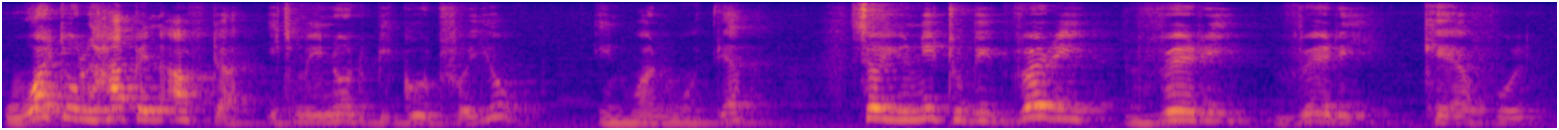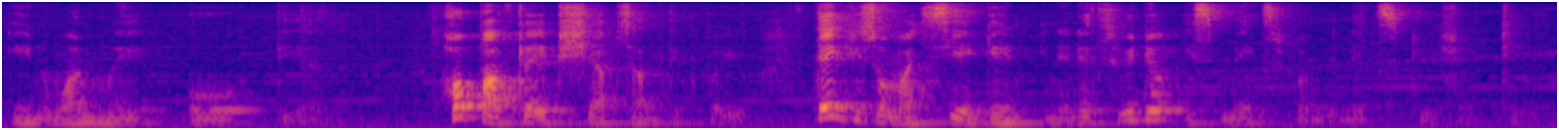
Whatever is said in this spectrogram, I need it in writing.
what will happen after it may not be good for you in one way or the other so you need to be very very very careful in one way or the other. Hope i've tried to share something for you. Thank you so much. See you again in the next video. It's mex from the Mex Creation team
